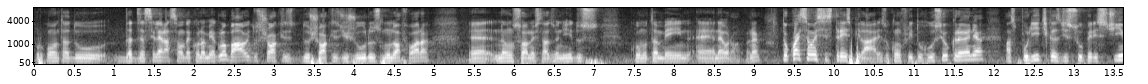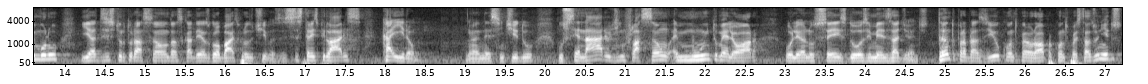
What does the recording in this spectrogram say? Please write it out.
por conta do, da desaceleração da economia global e dos choques, dos choques de juros mundo afora, uh, não só nos Estados Unidos, como também é, na Europa. Né? Então, quais são esses três pilares? O conflito Rússia-Ucrânia, as políticas de superestímulo e a desestruturação das cadeias globais produtivas. Esses três pilares caíram. Né? Nesse sentido, o cenário de inflação é muito melhor olhando seis, 12 meses adiante, tanto para o Brasil, quanto para a Europa, quanto para os Estados Unidos.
